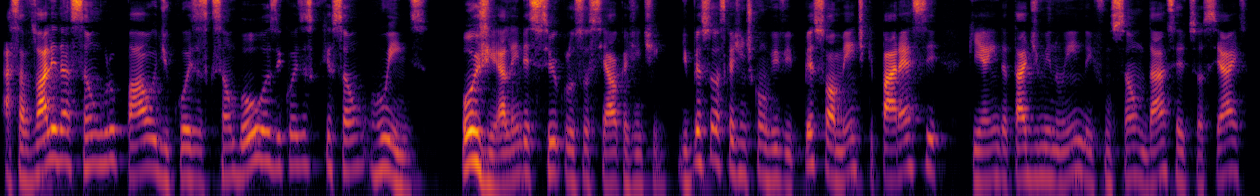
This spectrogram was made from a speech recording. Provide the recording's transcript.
essa validação grupal de coisas que são boas e coisas que são ruins. Hoje, além desse círculo social que a gente, de pessoas que a gente convive pessoalmente, que parece que ainda está diminuindo em função das redes sociais,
